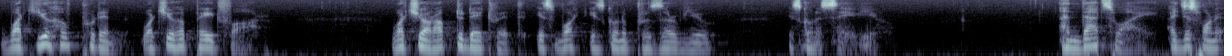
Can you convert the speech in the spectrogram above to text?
What you have put in, what you have paid for, what you are up to date with is what is going to preserve you, is going to save you. And that's why I just want to,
